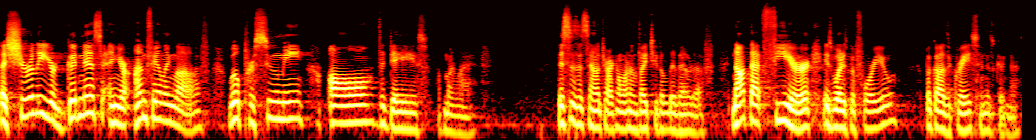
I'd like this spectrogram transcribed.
That surely your goodness and your unfailing love will pursue me all the days of my life. This is a soundtrack I want to invite you to live out of. Not that fear is what is before you, but God's grace and his goodness.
